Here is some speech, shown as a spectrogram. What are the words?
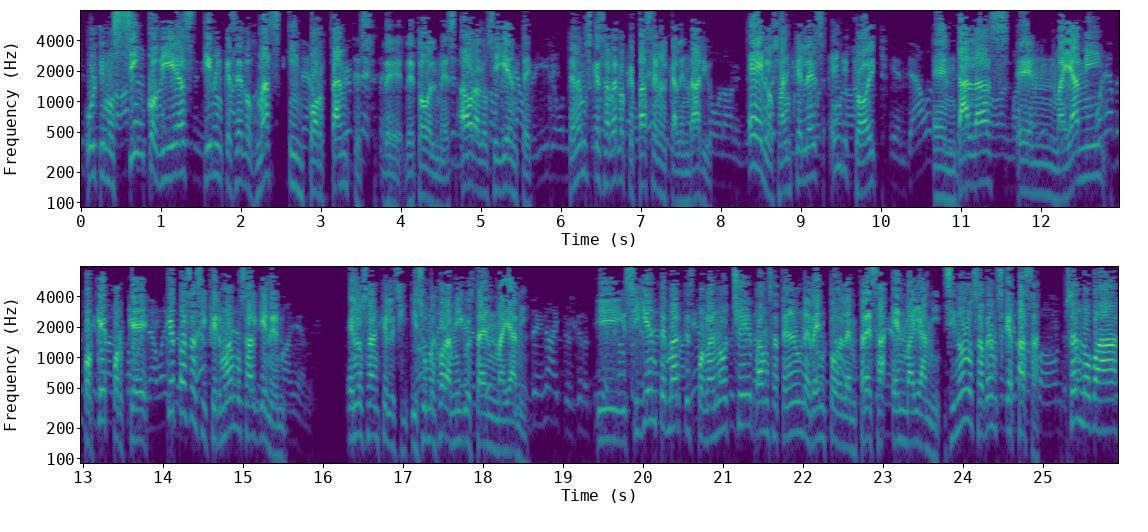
Últimos 5 días tienen que ser los más importantes de, de todo el mes. Ahora lo siguiente, tenemos que saber lo que pasa en el calendario. En Los Ángeles, en Detroit, en Dallas, en Miami. ¿Por qué? Porque, ¿qué pasa si firmamos a alguien en en Los Ángeles y, su mejor amigo está en Miami. Y siguiente martes por la noche vamos a tener un evento de la empresa en Miami. Si no lo sabemos, ¿qué pasa? Pues él no va,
